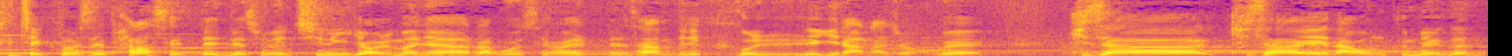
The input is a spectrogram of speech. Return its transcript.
실제 그것을 팔았을 때 내 손에 쥐는 게 얼마냐라고 생각할 때는 사람들이 그걸 얘기를 안 하죠. 왜? 기사, 기사에 나온 금액은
